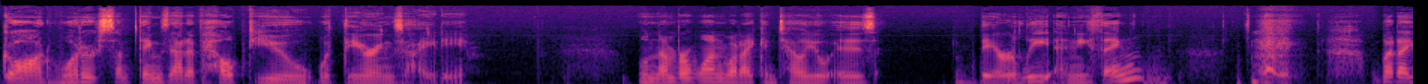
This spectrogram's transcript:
God, what are some things that have helped you with your anxiety? Well, number one, what I can tell you is barely anything, but I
